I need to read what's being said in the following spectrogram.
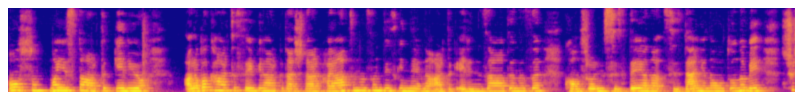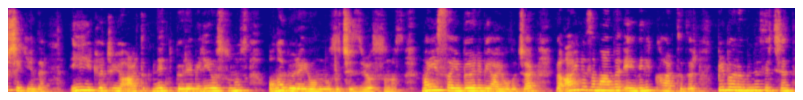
olsun Mayıs'ta artık geliyor. Araba kartı sevgili arkadaşlar hayatınızın dizginlerini artık elinize aldığınızı, kontrolün sizde yana, sizden yana olduğunu ve şu şekilde iyi kötüyü artık net görebiliyorsunuz. Ona göre yolunuzu çiziyorsunuz. Mayıs ayı böyle bir ay olacak ve aynı zamanda evlilik kartıdır. Bir bölümünüz için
